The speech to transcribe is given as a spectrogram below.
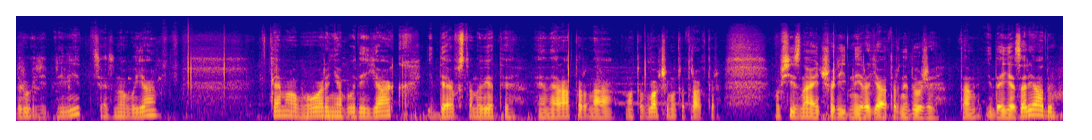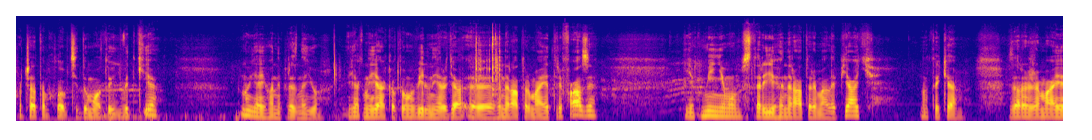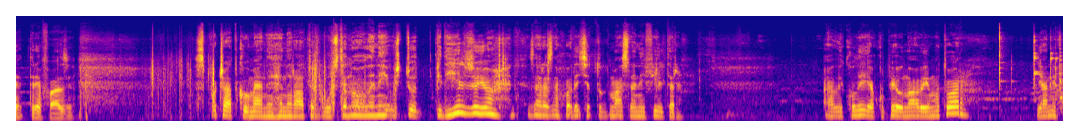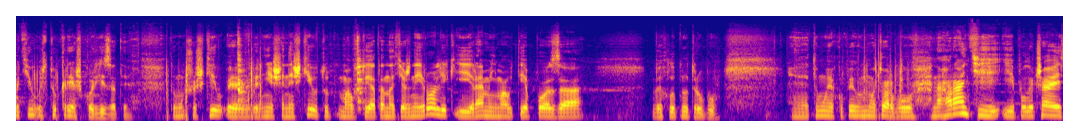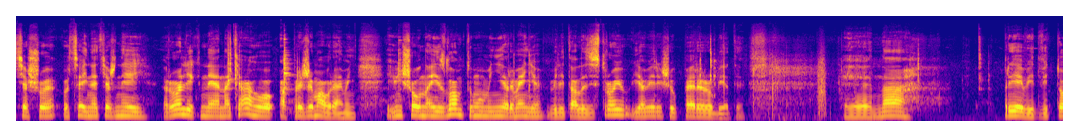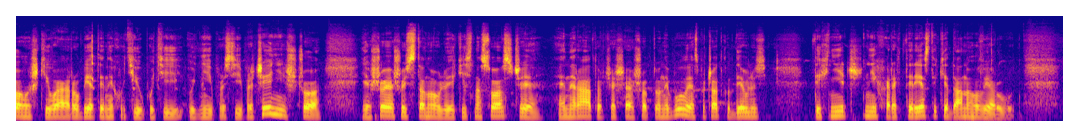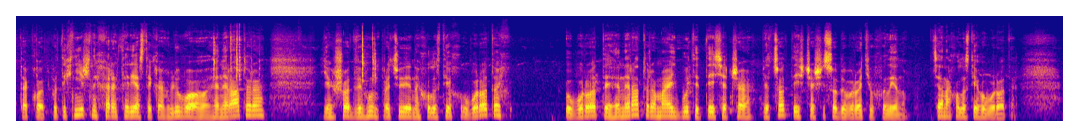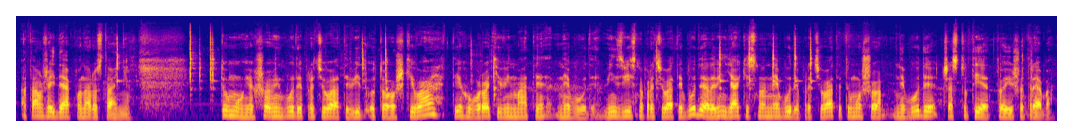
Друзі, привіт! Це знову я. Тема обговорення буде, як і де встановити генератор на мотоблок чи мототрактор. Всі знають, що рідний радіатор не дуже там і дає заряду, хоча там хлопці домотують витки. Ну, я його не признаю. Як не як автомобільний радіа... е, генератор має три фази. Як мінімум, старі генератори мали 5. Ну таке. Зараз вже має три фази. Спочатку в мене генератор був встановлений ось тут під гільзою. Зараз знаходиться тут масляний фільтр. Але коли я купив новий мотор, я не хотів ось ту кришку різати. Тому що шків, е, верніше не шків, тут мав стояти натяжний ролик і ремінь мав йти поза вихлопну трубу. Е, Тому я купив мотор був на гарантії, і виходить, що оцей натяжний ролик не натягував, а прижимав ремінь. І він йшов на ізлом, тому мені ремені вилітали зі строю, я вирішив переробити. Е, На привід від того шківа робити не хотів по тій одній простій причині, що якщо я щось встановлю, якийсь насос чи генератор, чи ще щоб то не було, я спочатку дивлюсь технічні характеристики даного виробу. Так от, по технічних характеристиках любого генератора, якщо двигун працює на холостих оборотах, обороти генератора мають бути 1500-1600 оборотів в хвилину. Це на холостих оборотах. А там вже йде по наростанню. Тому, якщо він буде працювати від отого шківа, тих оборотів він мати не буде. Він, звісно, працювати буде, але він якісно не буде працювати, тому що не буде частоти тої, що треба.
